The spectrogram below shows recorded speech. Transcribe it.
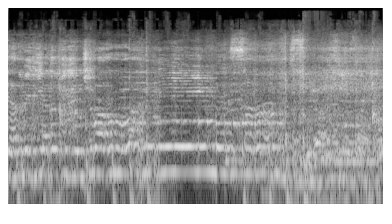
Sosyal medyada bilinci var mı? Var ne diyeyim ben sana? Sülalesi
